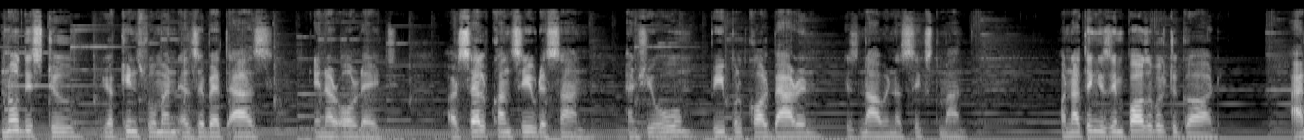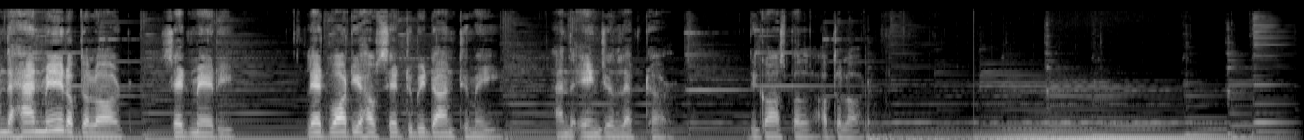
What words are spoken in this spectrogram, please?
Know this too your kinswoman Elizabeth, as in her old age, herself conceived a son, and she whom people call barren is now in her sixth month. For nothing is impossible to God. I am the handmaid of the Lord, said Mary. Let what you have said to be done to me. And the angel left her. The Gospel of the Lord.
